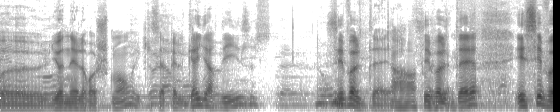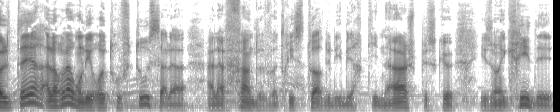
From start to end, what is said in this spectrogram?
euh, Lionel Rochement et qui s'appelle Gaillardise. C'est Voltaire. Ah, c'est Voltaire. Et c'est Voltaire. Alors là, on les retrouve tous à la, à la fin de votre histoire du libertinage, puisqu'ils ont écrit des,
